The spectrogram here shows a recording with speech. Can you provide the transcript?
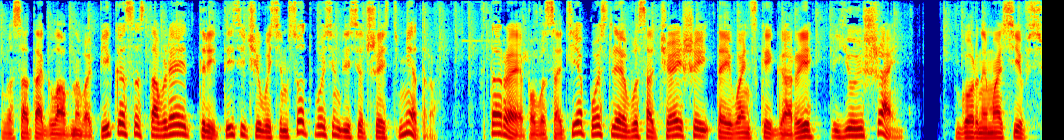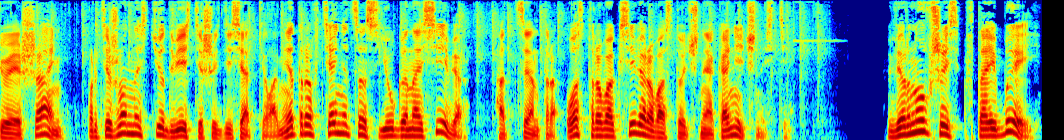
Высота главного пика составляет 3886 метров, вторая по высоте после высочайшей тайваньской горы Юйшань. Горный массив Сюэшань протяженностью 260 километров тянется с юга на север, от центра острова к северо-восточной оконечности. Вернувшись в Тайбэй,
